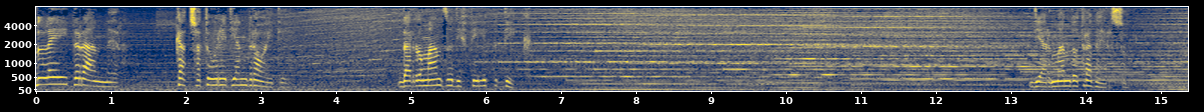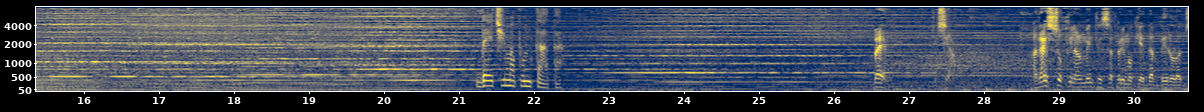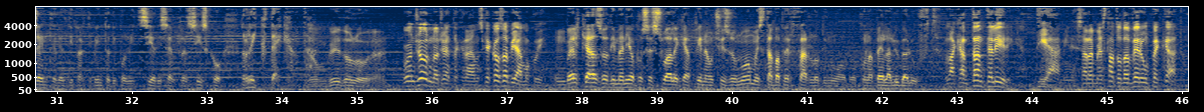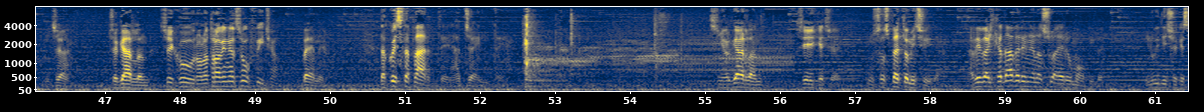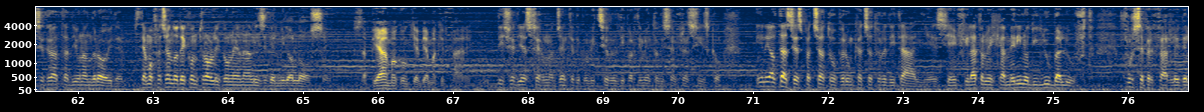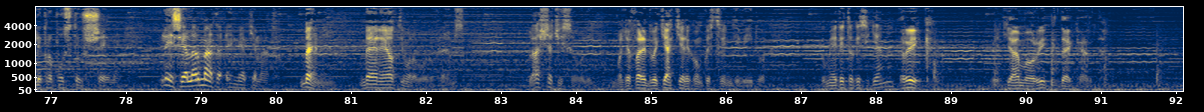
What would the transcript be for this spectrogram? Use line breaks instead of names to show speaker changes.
Blade Runner, cacciatore di androidi. Dal romanzo di Philip Dick. Di Armando Traverso. Decima puntata.
Bene, ci siamo. Adesso finalmente sapremo chi è davvero l'agente del Dipartimento di Polizia di San Francisco, Rick Deckard.
Non vedo l'ora.
Buongiorno, agente Krams. Che cosa abbiamo qui?
Un bel caso di maniaco sessuale che ha appena ucciso un uomo e stava per farlo di nuovo, con la bella Luba Luft.
La cantante lirica. Diamine, sarebbe stato davvero un peccato.
Già. C'è Garland?
Sicuro, lo trovi nel suo ufficio.
Bene. Da questa parte, agente. Signor Garland,
Sì, che c'è?
un sospetto omicida. Aveva il cadavere nella sua aeromobile. Lui dice che si tratta di un androide. Stiamo facendo dei controlli con le analisi del midollo osseo.
Sappiamo con chi abbiamo a che fare.
Dice di essere un agente di polizia del Dipartimento di San Francisco. In realtà si è spacciato per un cacciatore di taglie e si è infilato nel camerino di Luba Luft, forse per farle delle proposte oscene. Lei si è allarmata e mi ha chiamato.
Bene, bene, ottimo lavoro, Krams. Lasciaci soli. Voglio fare due chiacchiere con questo individuo. Come hai detto che si chiama?
Rick. Mi chiamo Rick Deckard.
